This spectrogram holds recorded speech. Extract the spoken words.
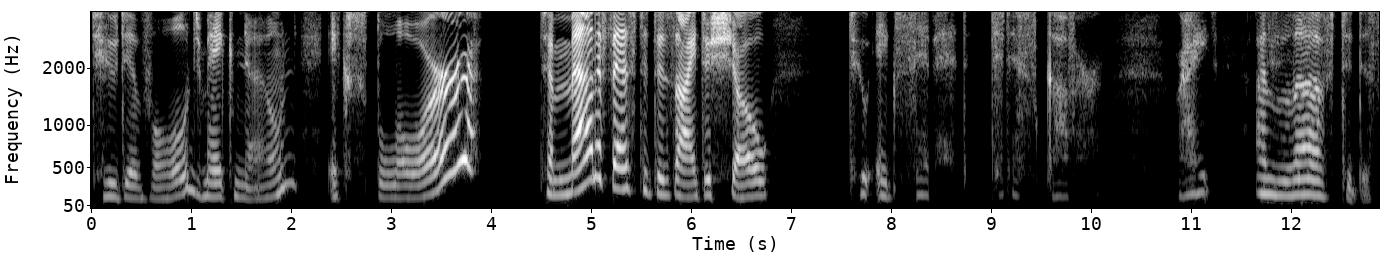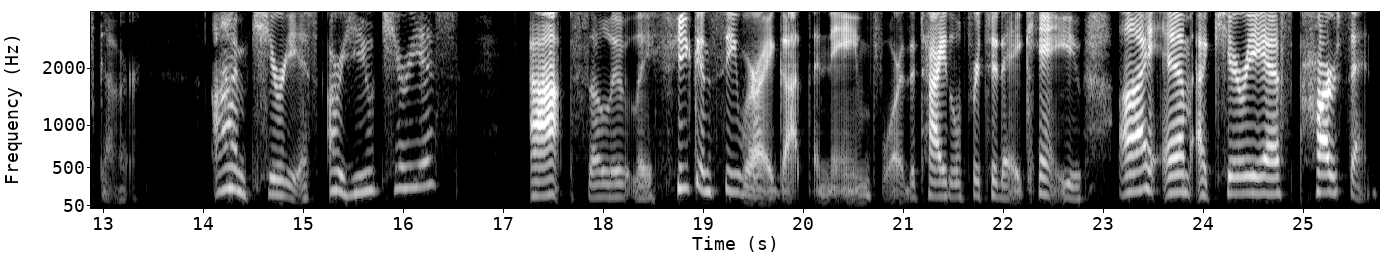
to divulge, make known, explore, to manifest, to design, to show, to exhibit, to discover, right? I love to discover. I'm curious. Are you curious? Absolutely. You can see where I got the name for the title for today, can't you? I am a curious person.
